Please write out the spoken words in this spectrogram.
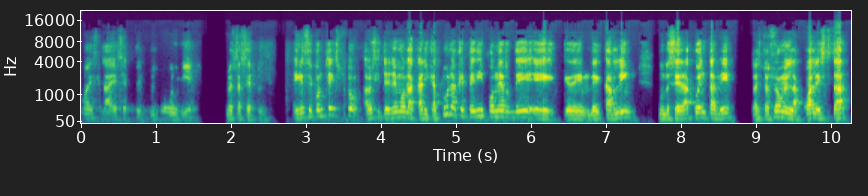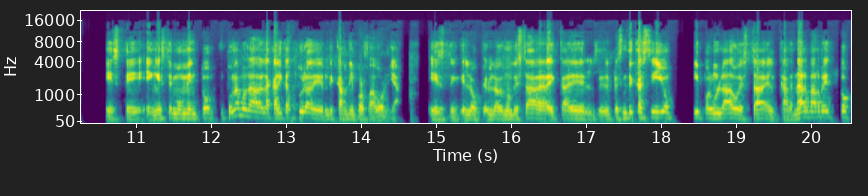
No está ese tweet. Muy bien. No está ese tweet. En ese contexto, a ver si tenemos la caricatura que pedí poner de, eh, de, Carlín, donde se da cuenta de la situación en la cual está este, en este momento. Pongamos la, caricatura de, de, Carlín, por favor, ya. Este, lo, lo, donde está el, presidente Castillo y por un lado está el cardenal Barreto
